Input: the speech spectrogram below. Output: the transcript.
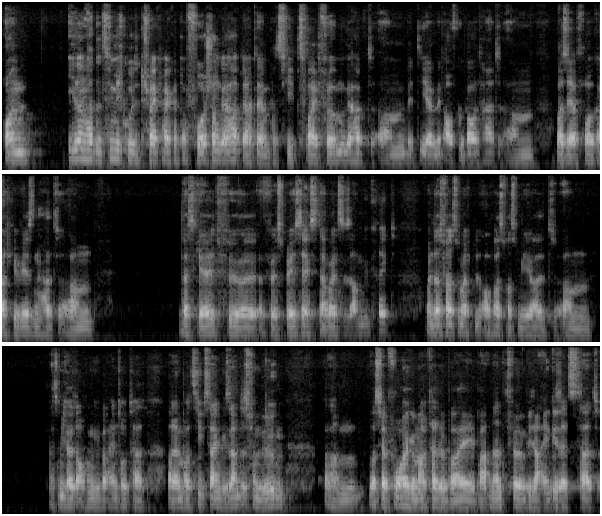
und Elon hat eine ziemlich gute Track Record davor schon gehabt. Er hatte im Prinzip zwei Firmen gehabt, ähm, mit die er mit aufgebaut hat, ähm, war sehr erfolgreich gewesen, hat ähm, das Geld für, für SpaceX dabei zusammengekriegt. Und das war zum Beispiel auch was, was mir halt, ähm, was mich halt auch irgendwie beeindruckt hat, weil im Prinzip sein gesamtes Vermögen, ähm, was er vorher gemacht hatte, bei, bei anderen Firmen wieder eingesetzt hat,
